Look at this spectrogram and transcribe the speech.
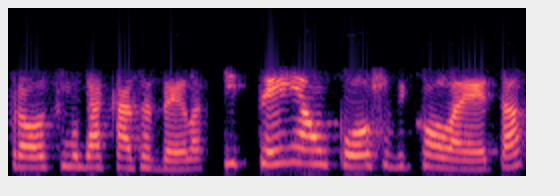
próximo da casa dela que tenha um posto de coleta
